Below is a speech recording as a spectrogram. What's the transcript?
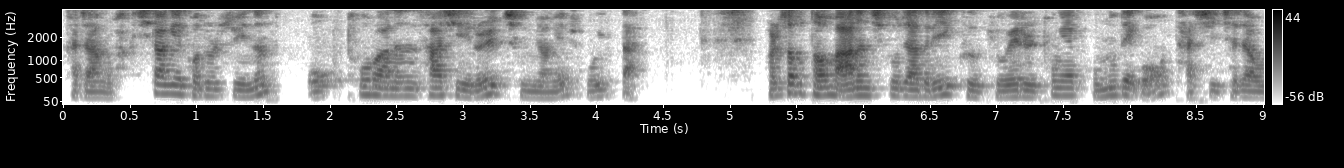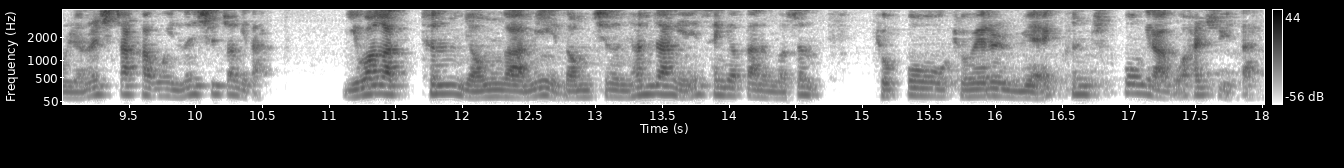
가장 확실하게 거둘 수 있는 옥토라는 사실을 증명해 주고 있다. 벌써부터 많은 지도자들이 그 교회를 통해 고무되고 다시 제자 훈련을 시작하고 있는 실정이다. 이와 같은 영감이 넘치는 현장이 생겼다는 것은 교포 교회를 위해 큰 축복이라고 할 수 있다.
